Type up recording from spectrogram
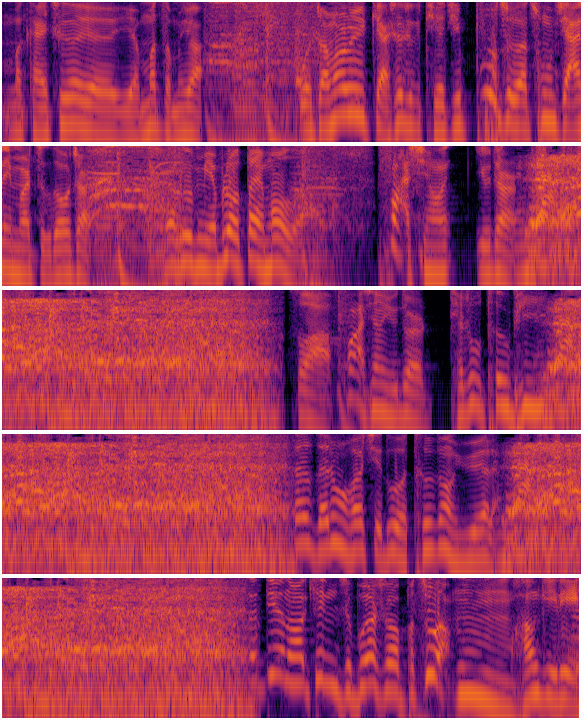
没开车也也没怎么样？我专门为感受这个天气，不着从家里面走到这儿，然后免不了戴帽子，发型有点，是吧？发型有点贴住头皮，但是这种话显得我头更圆了。在电脑看你直播说不错，嗯，很给力。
